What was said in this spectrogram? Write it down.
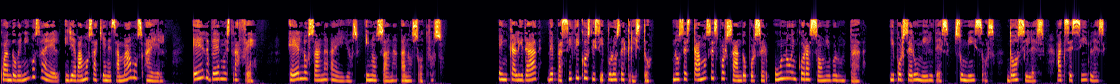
Cuando venimos a Él y llevamos a quienes amamos a Él, Él ve nuestra fe, Él los sana a ellos y nos sana a nosotros. En calidad de pacíficos discípulos de Cristo, nos estamos esforzando por ser uno en corazón y voluntad, y por ser humildes, sumisos, dóciles, accesibles,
